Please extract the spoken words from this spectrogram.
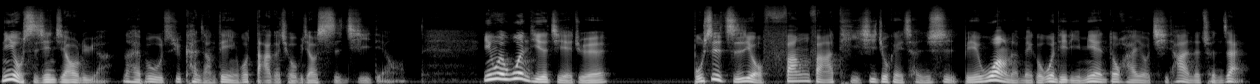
你有时间焦虑啊？那还不如去看场电影或打个球比较实际一点哦。因为问题的解决不是只有方法体系就可以成事，别忘了每个问题里面都还有其他人的存在，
